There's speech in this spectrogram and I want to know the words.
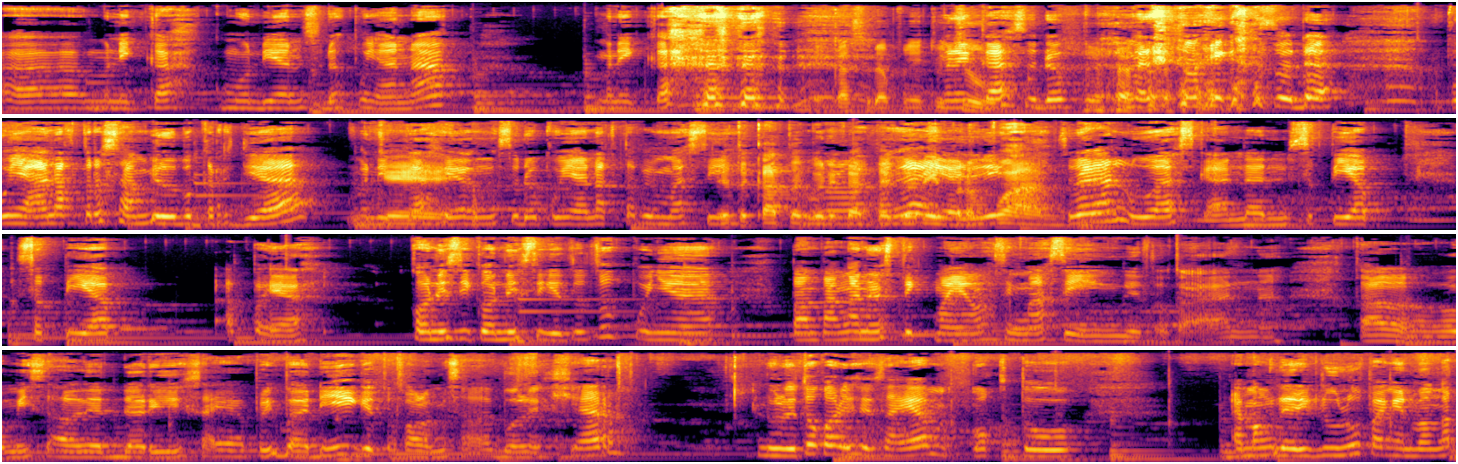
eh, menikah kemudian sudah punya anak, menikah Mereka sudah punya cucu. menikah sudah mereka sudah punya anak terus sambil bekerja menikah Oke. yang sudah punya anak tapi masih Itu kategori- rumah kategori ya. Jadi perempuan. sebenarnya kan luas kan dan setiap setiap apa ya kondisi-kondisi itu tuh punya tantangan dan stigma yang masing-masing gitu kan nah, kalau misalnya dari saya pribadi gitu kalau misalnya boleh share dulu itu kondisi saya waktu emang dari dulu pengen banget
